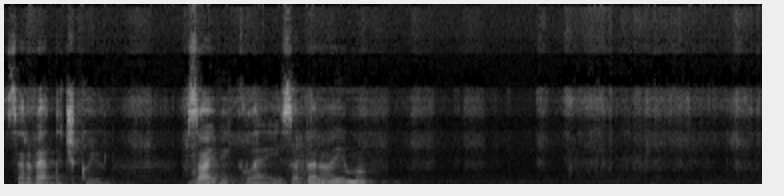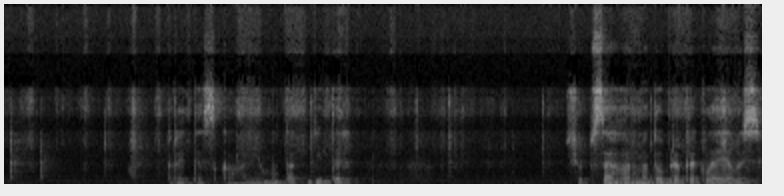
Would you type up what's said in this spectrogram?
Серветочкою зайвий клей забираємо. Притискаємо так, діти щоб все гарно добре приклеїлось.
